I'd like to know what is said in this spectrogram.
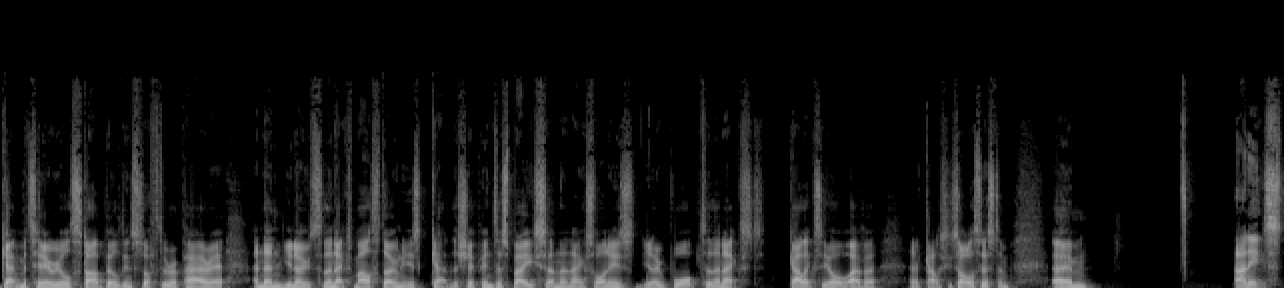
get materials start building stuff to repair it and then you know so the next milestone is get the ship into space and the next one is you know warp to the next galaxy or whatever uh, galaxy solar system. Um, and it's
